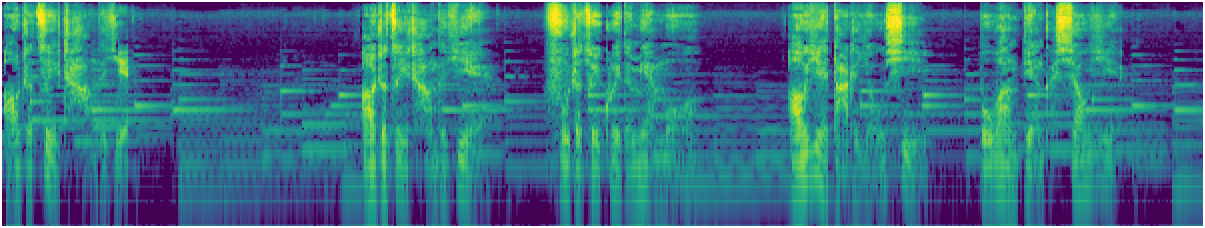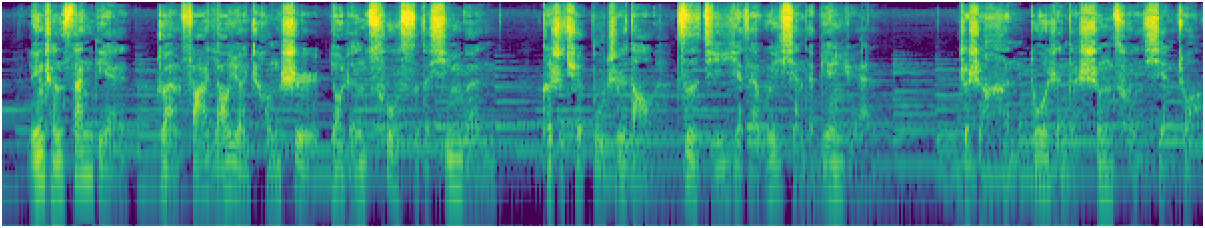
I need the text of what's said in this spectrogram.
熬着最长的夜，熬着最长的夜，敷着最贵的面膜，熬夜打着游戏。不忘点个宵夜，凌晨三点转发遥远城市有人猝死的新闻，可是却不知道自己也在危险的边缘。这是很多人的生存现状。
